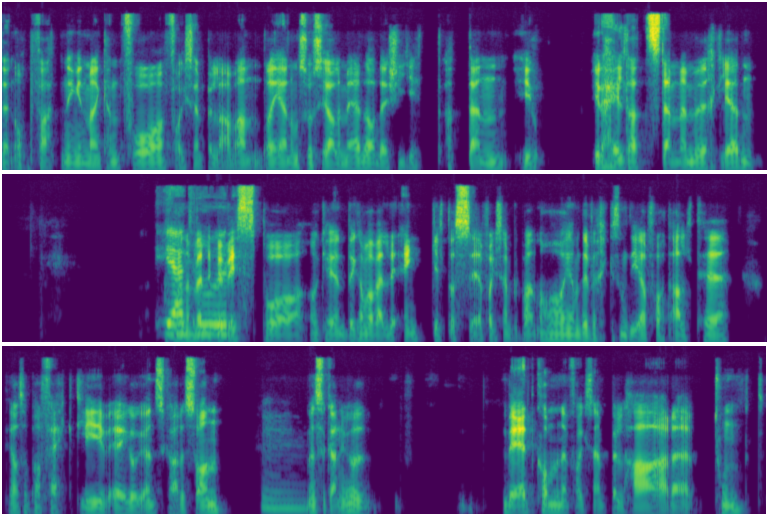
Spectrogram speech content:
den oppfatningen man kan få f.eks. av andre gjennom sosiale medier, det er ikke gitt at den i, i det hele tatt stemmer med virkeligheten. At man er veldig bevisst på ok, Det kan være veldig enkelt å se for eksempel på at «Å, ja, men det virker som de har fått alt til. De har så perfekt liv. Jeg òg ønsker å ha det sånn. Mm. Men så kan jo vedkommende f.eks. ha det tungt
